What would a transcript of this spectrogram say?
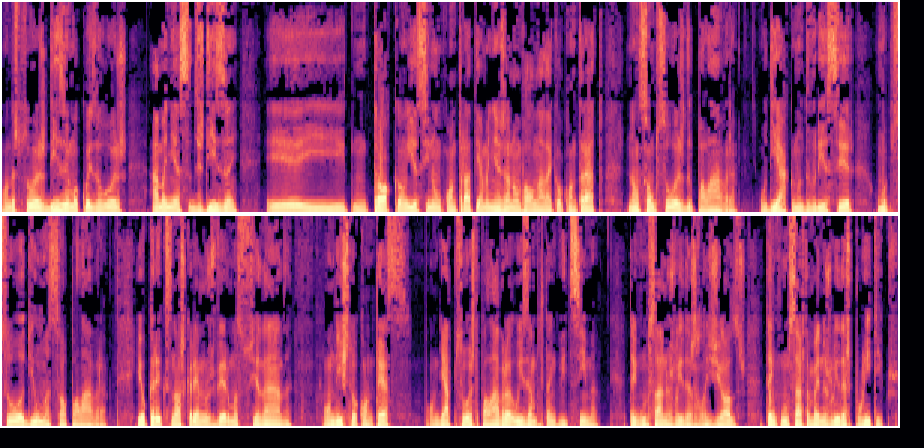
onde as pessoas dizem uma coisa hoje, amanhã se desdizem e, e, trocam e assinam um contrato e amanhã já não vale nada aquele contrato. Não são pessoas de palavra. O diácono deveria ser uma pessoa de uma só palavra. Eu creio que se nós queremos ver uma sociedade onde isto acontece, onde há pessoas de palavra, o exemplo tem que vir de cima. Tem que começar nos líderes religiosos, tem que começar também nos líderes políticos.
